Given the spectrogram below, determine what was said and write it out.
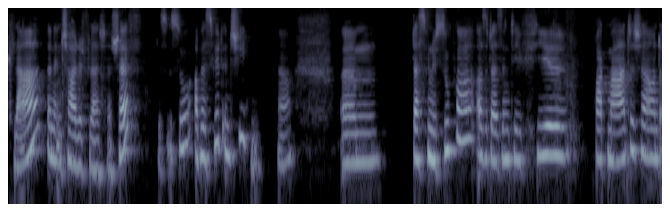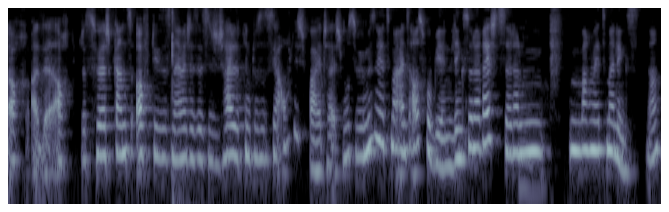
Klar, dann entscheidet vielleicht der Chef, das ist so, aber es wird entschieden, ja. Ähm, das finde ich super. Also, da sind die viel pragmatischer und auch äh, auch das höre ich ganz oft, dieses: „Na, wenn ich das jetzt nicht entscheide, bringt uns das ja auch nicht weiter. Ich muss wir müssen jetzt mal eins ausprobieren, links oder rechts, ja, dann, Mhm. machen wir jetzt mal links“, ne?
